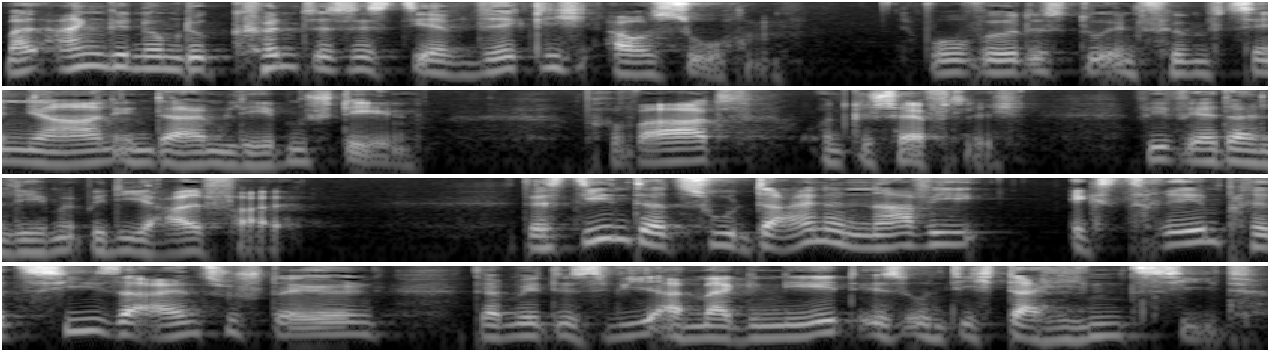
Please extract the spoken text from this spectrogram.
Mal angenommen, du könntest es dir wirklich aussuchen. Wo würdest du in 15 Jahren in deinem Leben stehen? Privat und geschäftlich. Wie wäre dein Leben im Idealfall? Das dient dazu, deine Navi extrem präzise einzustellen, damit es wie ein Magnet ist und dich dahin zieht.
